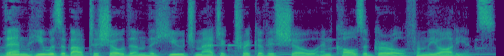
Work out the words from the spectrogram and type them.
Then he was about to show them the huge magic trick of his show and calls a girl from the audience.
